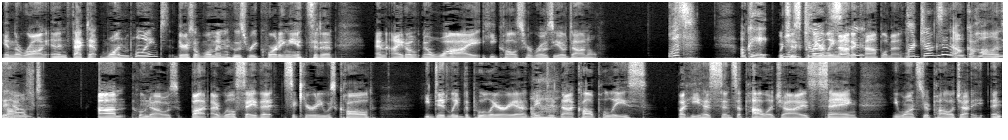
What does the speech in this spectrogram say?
in the wrong. And in fact, at one point, there's a woman who's recording the incident, and I don't know why he calls her Rosie O'Donnell, What? Okay. which is clearly not a compliment. Were drugs and alcohol involved? Um, who knows? But I will say that security was called. He did leave the pool area. They Ugh. did not call police, but he has since apologized, saying he wants to apologize. And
